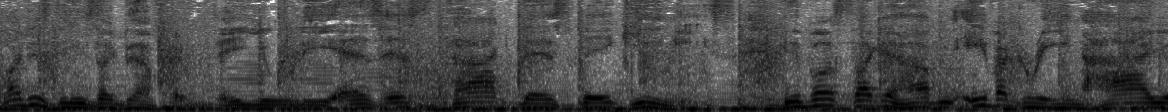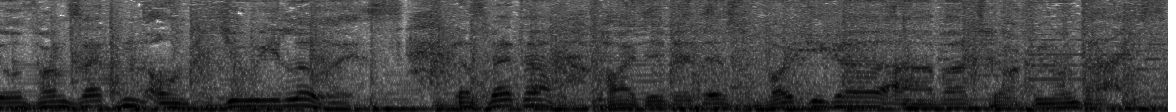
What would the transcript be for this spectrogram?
Heute ist Dienstag, der 5. Juli. Es ist Tag des Bikinis. Geburtstage haben Eva Green, Hajo von Setten und Huey Lewis. Das Wetter, heute wird es wolkiger, aber trocken und heiß.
